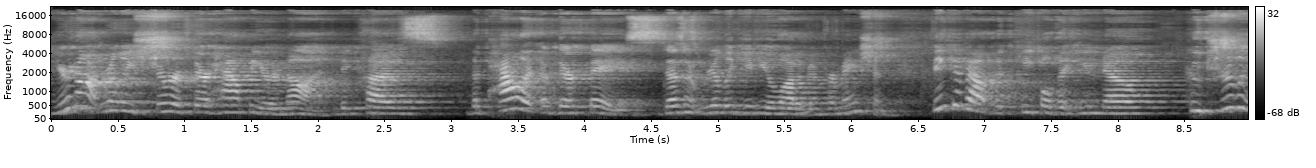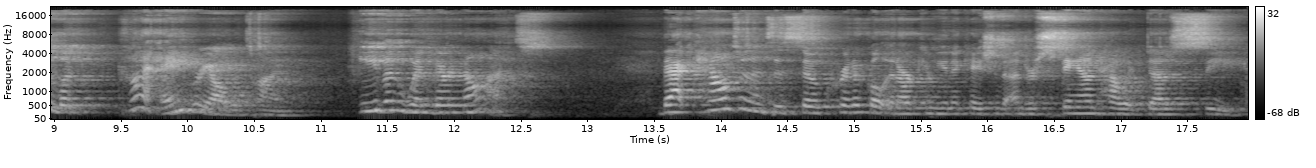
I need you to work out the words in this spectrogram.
you're not really sure if they're happy or not because the palette of their face doesn't really give you a lot of information. Think about the people that you know who truly look kind of angry all the time, even when they're not. That countenance is so critical in our communication to understand how it does speak.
